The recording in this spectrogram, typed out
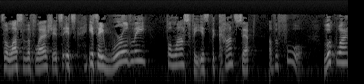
It's the lust of the flesh. It's, it's, it's a worldly philosophy. It's the concept of the fool. Look what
